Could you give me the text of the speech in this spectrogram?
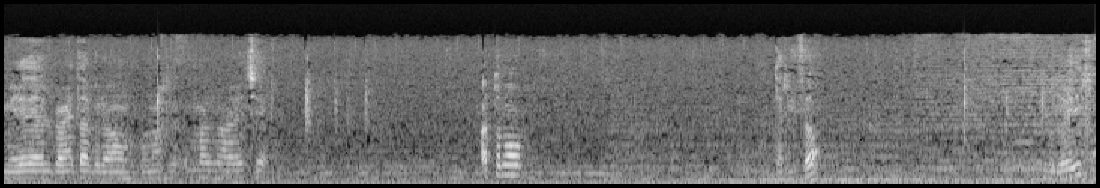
Miré del planeta, pero vamos, con más, más mala leche. Átomo. ¿Aterrizó? ¿Como yo le dije?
